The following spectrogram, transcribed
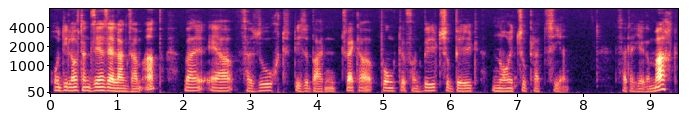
Und die läuft dann sehr, sehr langsam ab, weil er versucht, diese beiden Trackerpunkte von Bild zu Bild neu zu platzieren. Das hat er hier gemacht.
